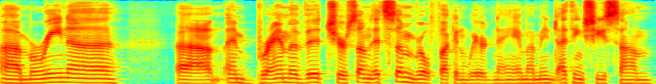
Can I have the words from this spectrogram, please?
uh, Marina um, Abramovich or something. It's some real fucking weird name. I mean, I think she's some.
